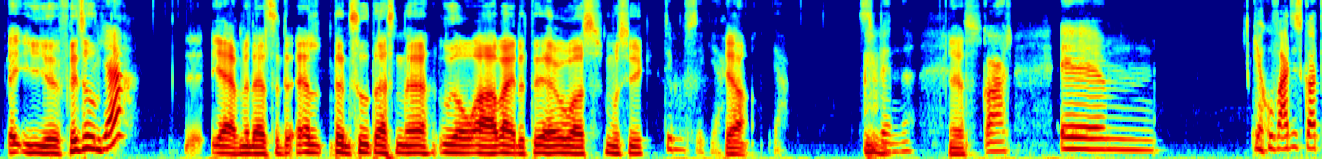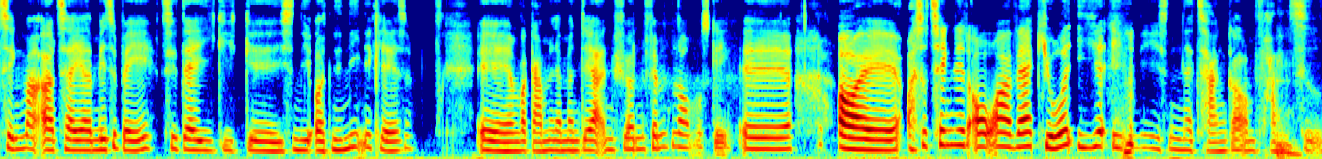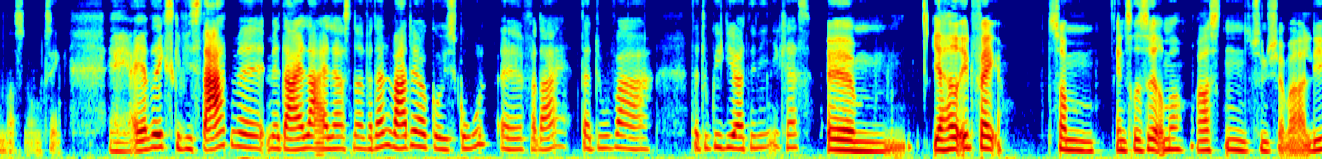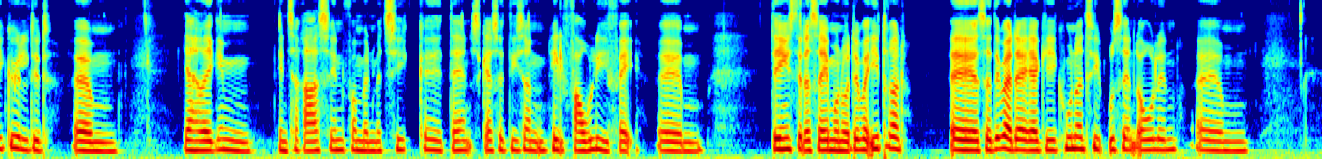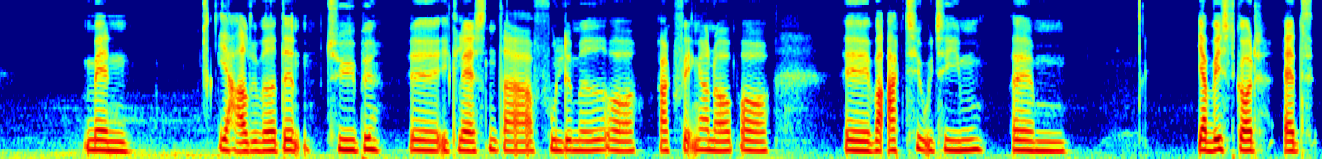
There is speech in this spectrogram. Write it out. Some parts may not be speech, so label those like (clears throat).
I øh, fritiden? Ja. Ja, men altså, det, al den tid, der sådan er ud over arbejde, det er jo også musik. Det er musik, ja. Ja, Spændende. (clears throat) yes. Godt. Øhm, jeg kunne faktisk godt tænke mig at tage jer med tilbage til, da I gik øh, sådan i 8. og 9. klasse. Øh, hvor gammel er man der? En 14-15 år måske. Øh, og, øh, og så tænkte lidt over, hvad gjorde I egentlig sådan af tanker om fremtiden og sådan nogle ting. Øh, og jeg ved ikke, skal vi starte med, med dig, Leila, og sådan noget. Hvordan var det at gå i skole øh, for dig, da du, var, da du gik i 8. og 9. klasse? Øhm, jeg havde et fag, som interesserede mig. Resten synes jeg var ligegyldigt. Øhm, jeg havde ikke en interesse inden for matematik, øh, dansk, altså de sådan helt faglige fag. Øhm, det eneste, der sagde mig noget, det var idræt. Øh, så det var der, jeg gik 110 procent all in. Øh, men jeg har aldrig været den type øh, i klassen, der fulgte med og rakte fingeren op og øh, var aktiv i timen. Øh, jeg vidste godt, at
